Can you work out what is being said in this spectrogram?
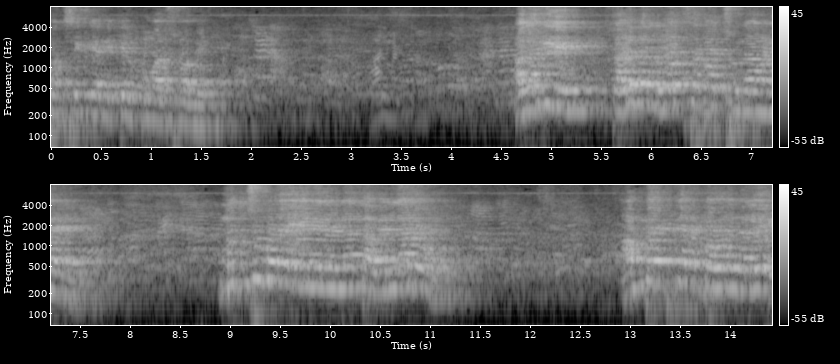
ಪಕ್ಷಕ್ಕೆ ನಿಖಿಲ್ ಕುಮಾರಸ್ವಾಮಿ. ಹಾಗಾಗಿ ಕಳೆದ ಲೋಕಸಭಾ ಚುನಾವಣೆಯಲ್ಲಿ ಮುಚ್ಚುಮರೆ ಏನಿಲ್ಲ ತಾವೆಲ್ಲರೂ ಅಂಬೇಡ್ಕರ್ ಭವನದಲ್ಲಿ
